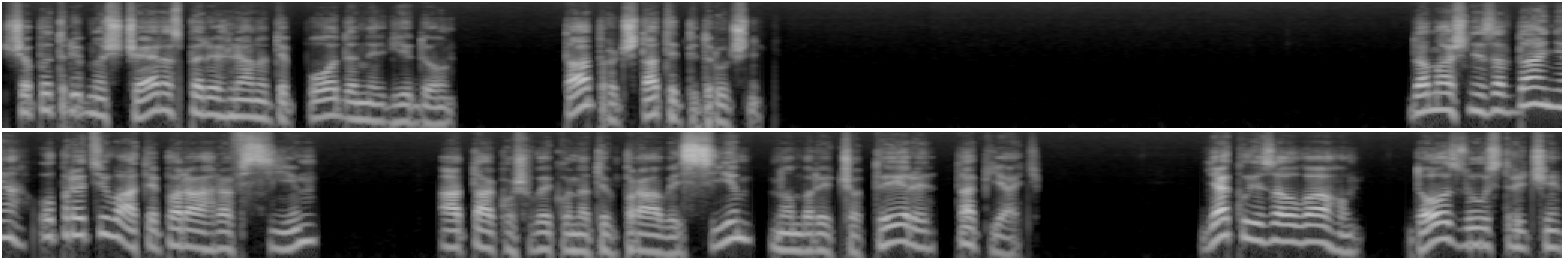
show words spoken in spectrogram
що потрібно ще раз переглянути подане відео та прочитати підручник. Домашнє завдання опрацювати параграф 7, а також виконати вправи 7, номери 4 та 5. Дякую за увагу. До зустрічі!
